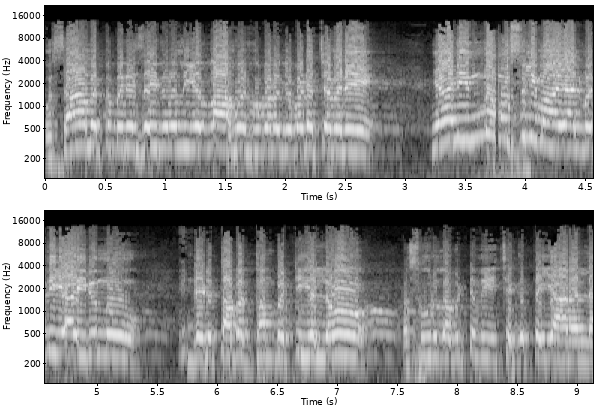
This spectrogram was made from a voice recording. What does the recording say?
ഉസാമത്ത് ബിൻ സൈദ് റളിയല്ലാഹു അൻഹു പറഞ്ഞു പടച്ചവനെ ഞാൻ ഇന്ന് മുസ്ലിം ആയാൽ മതിയായിരുന്നു. എന്റെ അടുത്ത് അബദ്ധം പറ്റിയല്ലോ. റസൂലുള്ള വിട്ടുവീഴ്ചക്ക് തയ്യാറല്ല.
